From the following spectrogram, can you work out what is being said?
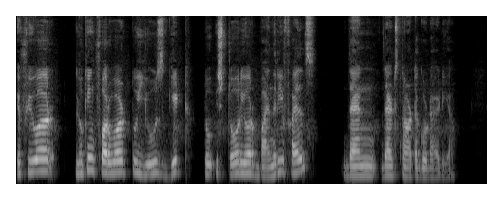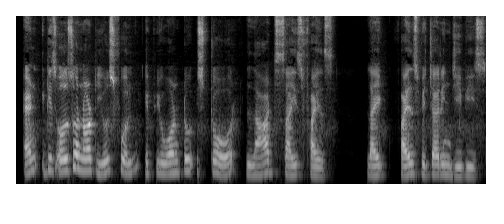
if you are looking forward to use git to store your binary files then that's not a good idea. And it is also not useful if you want to store large size files like files which are in gbs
